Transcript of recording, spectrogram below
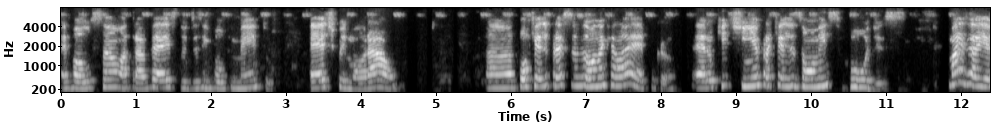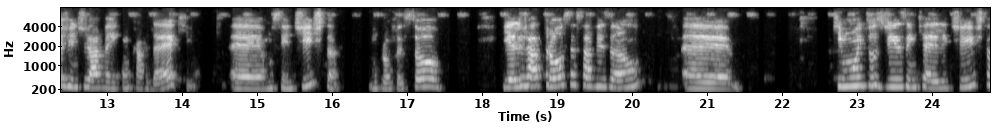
evolução através do desenvolvimento ético e moral, uh, porque ele precisou naquela época. Era o que tinha para aqueles homens rudes. Mas aí a gente já vem com Kardec, é, um cientista, um professor, e ele já trouxe essa visão é, que muitos dizem que é elitista,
